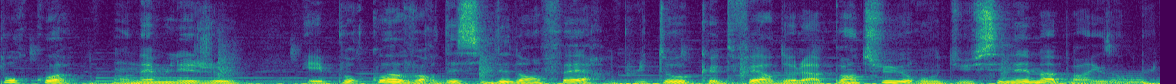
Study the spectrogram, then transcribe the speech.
pourquoi on aime les jeux, et pourquoi avoir décidé d'en faire, plutôt que de faire de la peinture ou du cinéma par exemple.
